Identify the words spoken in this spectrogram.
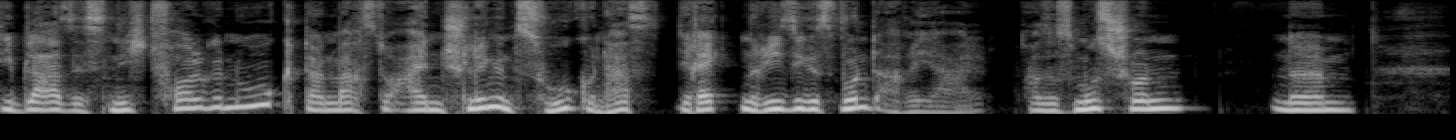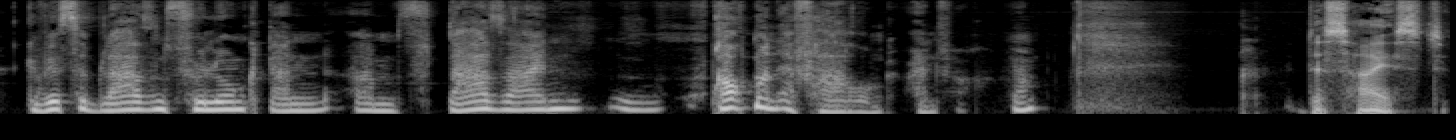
die Blase ist nicht voll genug, dann machst du einen Schlingenzug und hast direkt ein riesiges Wundareal. Also es muss schon eine gewisse Blasenfüllung dann ähm, da sein. Braucht man Erfahrung einfach. Ja? Das heißt,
